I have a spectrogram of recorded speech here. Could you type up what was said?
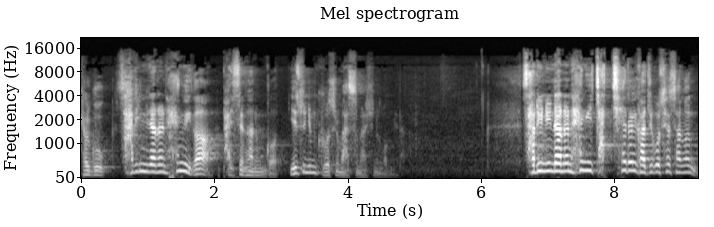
결국 살인이라는 행위가 발생하는 것. 예수님 그것을 말씀하시는 겁니다. 살인이라는 행위 자체를 가지고 세상은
